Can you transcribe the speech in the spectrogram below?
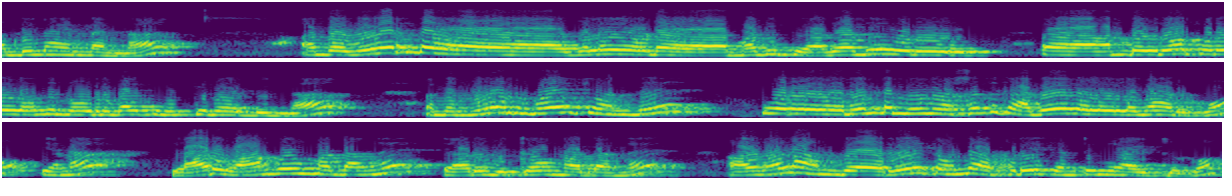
அப்படின்னா என்னன்னா அந்த உயர்ந்த விலையோட மதிப்பு அதாவது ஒரு ஐம்பது ரூபா பொருள் வந்து நூறு ரூபாய்க்கு விற்குது அப்படின்னா அந்த நூறு ரூபாய்க்கு வந்து ஒரு ரெண்டு மூணு வருஷத்துக்கு அதே விலையில தான் இருக்கும். ஏன்னா யாரும் வாங்கவும் மாட்டாங்க யாரும் விற்கவும் மாட்டாங்க. அதனால அந்த ரேட் வந்து அப்படியே கண்டினியூ ஆகிட்டு இருக்கும்.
